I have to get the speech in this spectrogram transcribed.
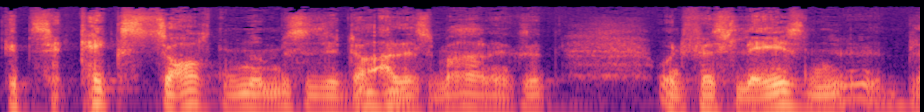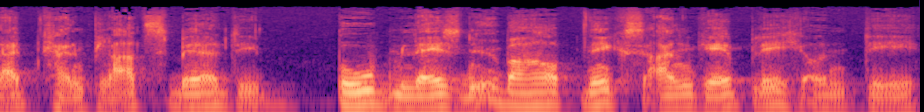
gibt es ja Textsorten, dann müssen sie da mhm. alles machen. Und fürs Lesen bleibt kein Platz mehr. Die Buben lesen überhaupt nichts angeblich und die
